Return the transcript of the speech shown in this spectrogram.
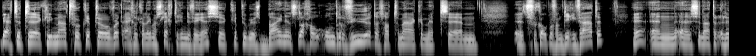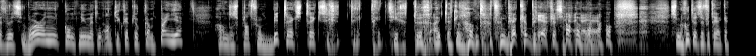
Bert, het uh, klimaat voor crypto wordt eigenlijk alleen maar slechter in de VS. Uh, cryptobeurs Binance lag al onder vuur. Dat had te maken met um, het verkopen van derivaten. Hè? En uh, senator Elizabeth Warren komt nu met een anti-crypto campagne. Handelsplatform Bittrex trekt zich, trekt, trekt zich terug uit het land. Wat een bekkenbrekers ja, allemaal. Ja, ja, Het is maar goed dat ze vertrekken.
